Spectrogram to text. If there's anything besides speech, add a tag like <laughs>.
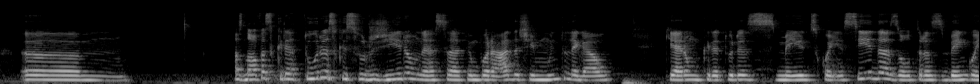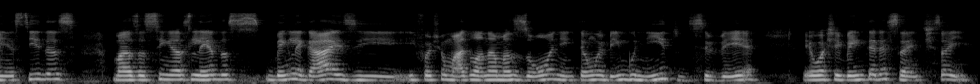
As novas criaturas que surgiram nessa temporada, achei muito legal. Que eram criaturas meio desconhecidas, outras bem conhecidas, mas assim, as lendas bem legais e, e foi filmado lá na Amazônia, então é bem bonito de se ver. Eu achei bem interessante isso aí.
